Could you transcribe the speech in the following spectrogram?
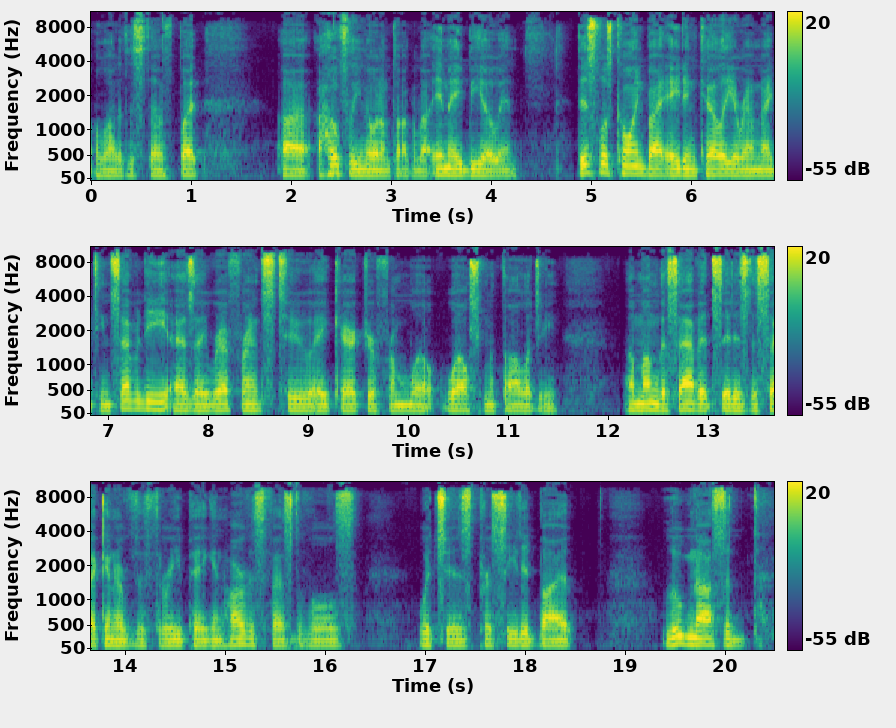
a lot of this stuff, but uh, hopefully you know what I'm talking about. M-A-B-O-N. This was coined by Aidan Kelly around 1970 as a reference to a character from Welsh mythology. Among the Sabbats, it is the second of the three pagan harvest festivals, which is preceded by Lughnasadh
